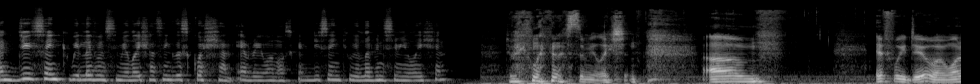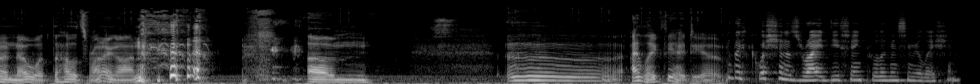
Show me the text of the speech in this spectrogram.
and do you think we live in simulation? I think this question everyone was asking. Do you think we live in simulation? Do we live in a simulation? Um, if we do, I want to know what the hell it's running on. um, uh, I like the idea. The question is right. Do you think we live in simulation?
